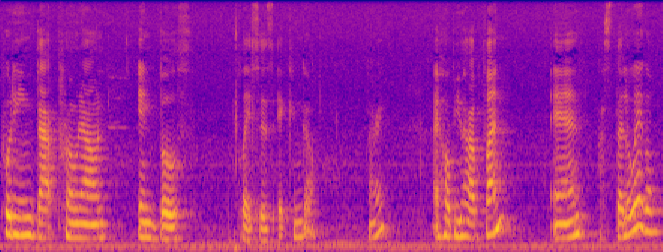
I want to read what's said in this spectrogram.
putting that pronoun in both places it can go. All right? I hope you have fun and hasta luego.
